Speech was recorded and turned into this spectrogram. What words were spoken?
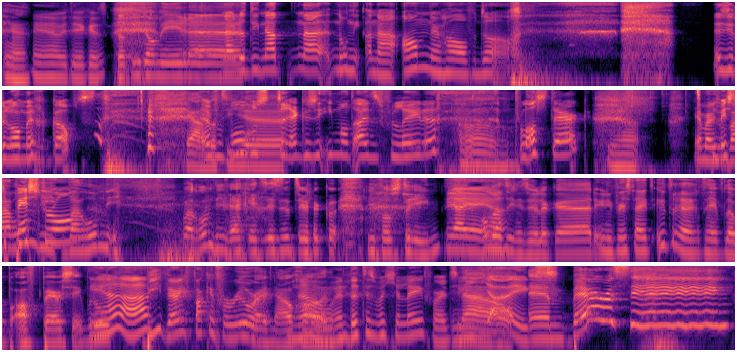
ja. Ja, weet ik het. Dat hij dan weer... eh, nou, dat die na, na, nog niet, na anderhalve dag is hij er al mee gekapt. ja, en dat vervolgens hij, eh, trekken ze iemand uit het verleden. oh, Plasterk. ja. Ja, maar Mr. waarom die, waarom, die, waarom die weg is, is natuurlijk die van Strien. Ja, ja, ja. Omdat hij natuurlijk eh, de Universiteit Utrecht heeft lopen afpersen. Ik bedoel, be very fucking for real right now. nou, gewoon. en dit is wat je levert. Nou, Yikes. embarrassing.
